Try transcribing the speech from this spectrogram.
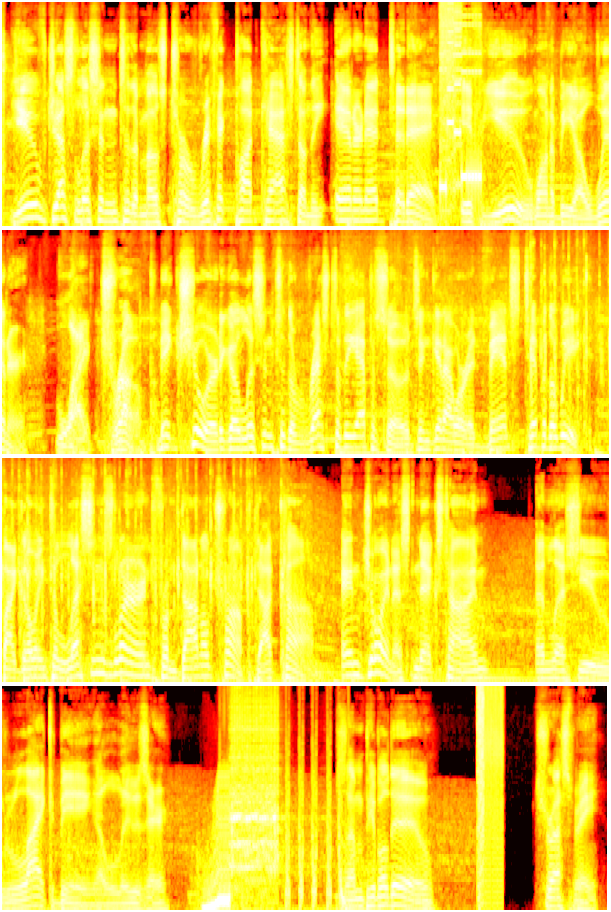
You've just listened to the most terrific podcast on the internet today. If you want to be a winner, like Trump, make sure to go listen to the rest of the episodes and get our advanced tip of the week by going to lessons learned from DonaldTrump.com. And join us next time, unless you like being a loser. Some people do. Trust me.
